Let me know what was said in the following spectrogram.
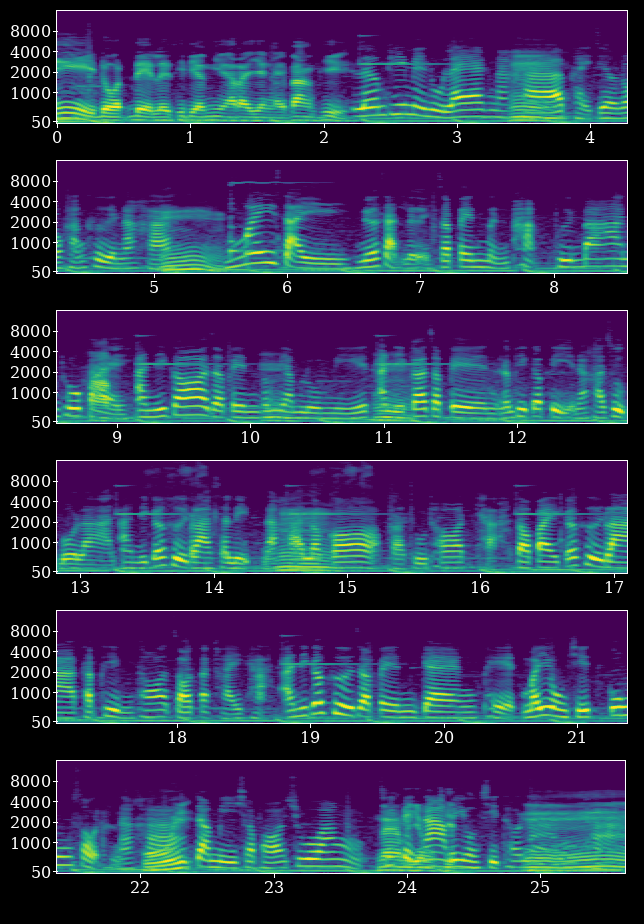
นี่โดดเด่นเลยทีเดียวมีอะไรยังไงบ้างพี่ เริ่มที่เมนูแรกนะคะอืมไข่เจียวนกค้างคืนนะคะ อืม ไม่ใส่เนื้อสัตว์เลย จะเป็นเหมือนผักพื้นบ้านทั่วไปครับอันนี้ก็จะเป็นต้มยำรวมมิตร อืมอันนี้ก็จะเป็นน้ำพริกกะปินะคะ สูตรโบราณ อันนี้ก็คือปลาสลิดนะคะ อืม แล้วก็ปลาทูทอดค่ะ ต่อไปก็คือปลาทับทิมทอดซอสตะไคร้ค่ะ อันนี้ก็คือจะเป็นแกงเผ็ดมะยงชิดกุ้งสดนะคะ อุ๊ยจะมีเฉพาะช่วงที่เป็นหน้าหน้ามมะยยงงชิชิดดเท่านั้นค่ะ อืม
